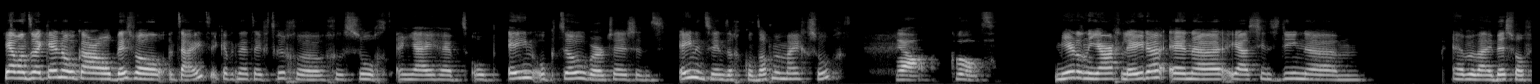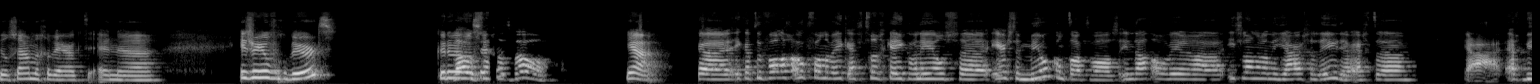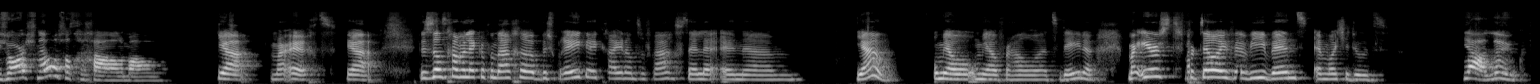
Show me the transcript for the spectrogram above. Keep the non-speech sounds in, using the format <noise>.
ja, want wij kennen elkaar al best wel een tijd. Ik heb het net even teruggezocht. En jij hebt op 1 oktober 2021 contact met mij gezocht. Ja, klopt. Meer dan een jaar geleden. En uh, ja, sindsdien um, hebben wij best wel veel samengewerkt. En uh, is er heel veel gebeurd? Kunnen we nou, wel zeggen? dat wel. Ja, uh, ik heb toevallig ook van de week even teruggekeken wanneer ons uh, eerste mailcontact was. Inderdaad alweer uh, iets langer dan een jaar geleden. Echt, ja, echt bizar snel is dat gegaan allemaal. Ja, maar echt. Ja. Dus dat gaan we lekker vandaag bespreken. Ik ga je dan te vragen stellen. En um, ja, om, jou, om jouw verhaal te delen. Maar eerst vertel even wie je bent en wat je doet. Ja, leuk.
